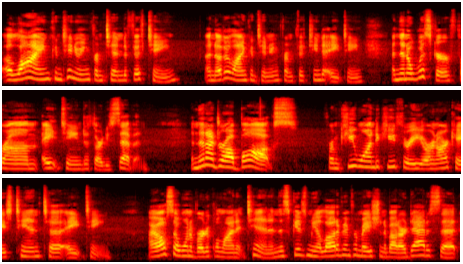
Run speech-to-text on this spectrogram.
a line continuing from 10 to 15, another line continuing from 15 to 18, and then a whisker from 18 to 37. And then I draw a box from Q1 to Q3, or in our case, 10 to 18. I also want a vertical line at 10, and this gives me a lot of information about our data set,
